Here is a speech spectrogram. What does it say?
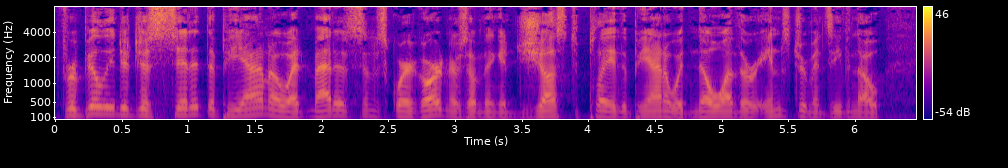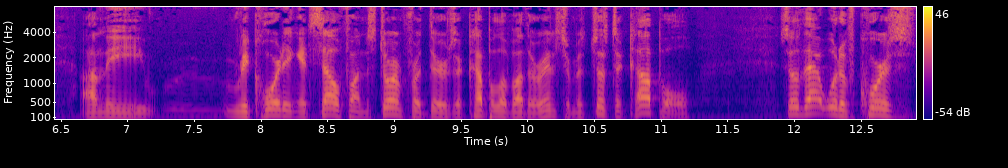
for Billy to just sit at the piano at Madison Square Garden or something and just play the piano with no other instruments, even though on the recording itself on Stormfront there's a couple of other instruments, just a couple. So that would, of course,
